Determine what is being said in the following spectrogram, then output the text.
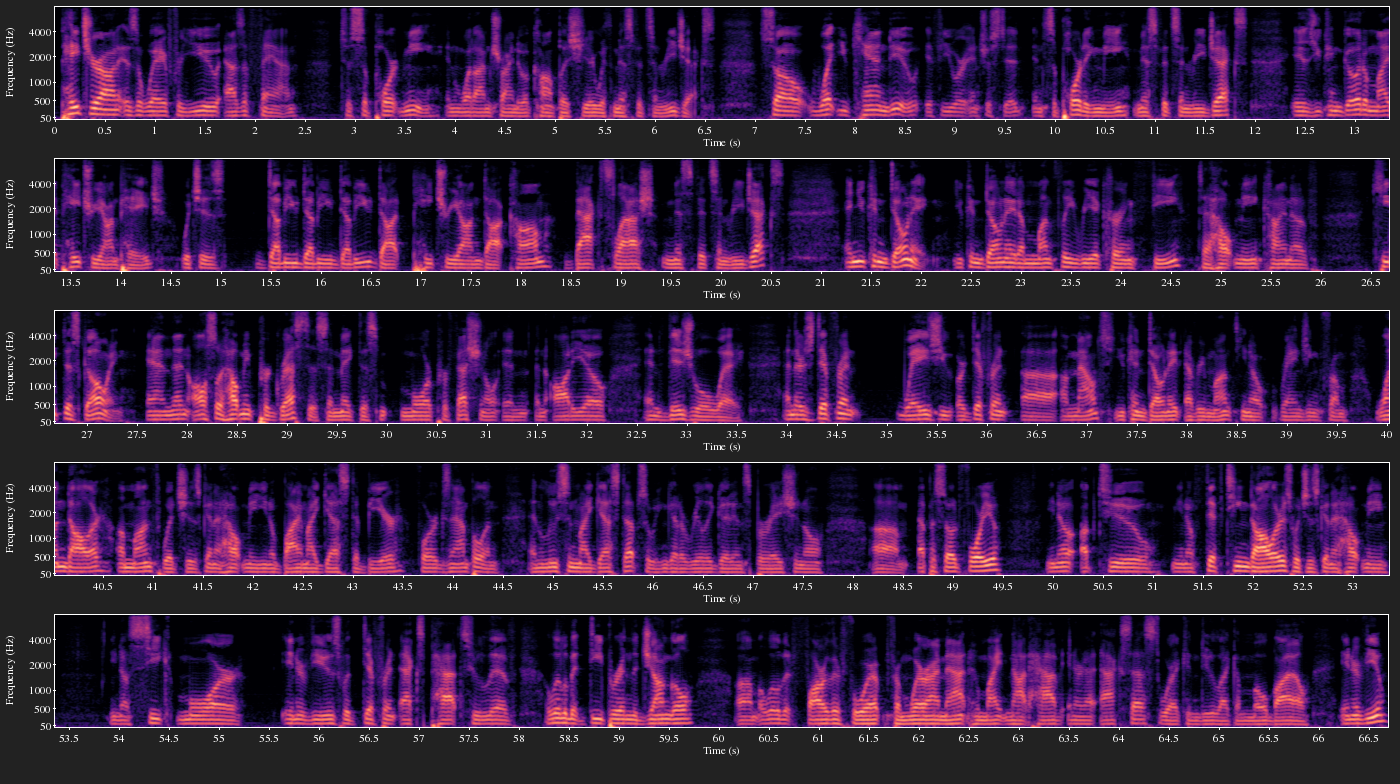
Patreon is a way for you as a fan to support me in what I'm trying to accomplish here with Misfits and Rejects. So, what you can do if you are interested in supporting me, Misfits and Rejects, is you can go to my Patreon page, which is www.patreon.com backslash misfits and rejects and you can donate you can donate a monthly reoccurring fee to help me kind of keep this going and then also help me progress this and make this more professional in an audio and visual way. And there's different ways you or different uh, amounts you can donate every month you know ranging from one dollar a month which is going to help me you know buy my guest a beer for example and and loosen my guest up so we can get a really good inspirational um, episode for you you know up to you know $15 which is going to help me you know seek more interviews with different expats who live a little bit deeper in the jungle, um, a little bit farther for, from where I'm at, who might not have internet access, where I can do like a mobile interview,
